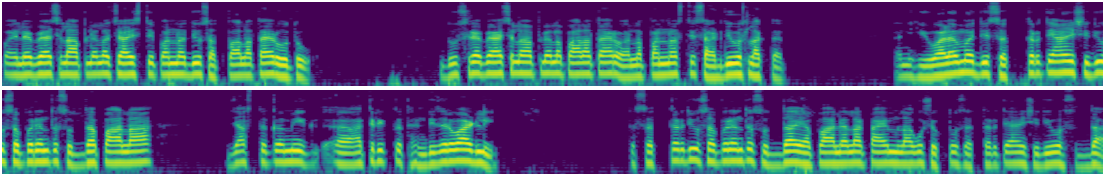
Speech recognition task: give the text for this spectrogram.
पहिल्या बॅचला आपल्याला चाळीस ते पन्नास दिवसात पाला तयार होतो. दुसऱ्या बॅचला आपल्याला पाला तयार व्हायला पन्नास ते साठ दिवस लागतात. आणि हिवाळ्यामध्ये सत्तर ते ऐंशी दिवसापर्यंतसुद्धा पाला जास्त कमी अतिरिक्त थंडी जर वाढली तर सत्तर दिवसापर्यंतसुद्धा या पाल्याला टाईम लागू शकतो सत्तर ते ऐंशी दिवससुद्धा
